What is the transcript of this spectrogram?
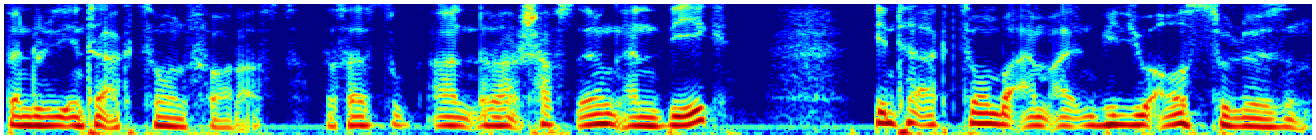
wenn du die Interaktion forderst. Das heißt, du, äh, du schaffst irgendeinen Weg, Interaktion bei einem alten Video auszulösen.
